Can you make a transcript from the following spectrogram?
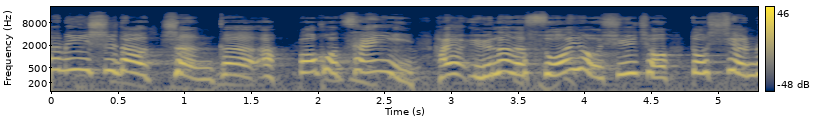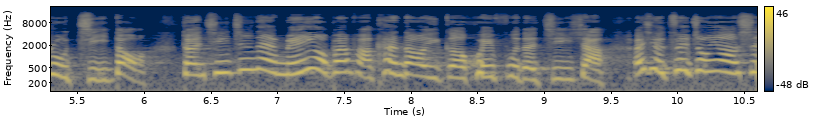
他们意识到整个啊，包括餐饮还有娱乐的所有需求都陷入急冻。短期之内没有办法看到一个恢复的迹象，而且最重要的是，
